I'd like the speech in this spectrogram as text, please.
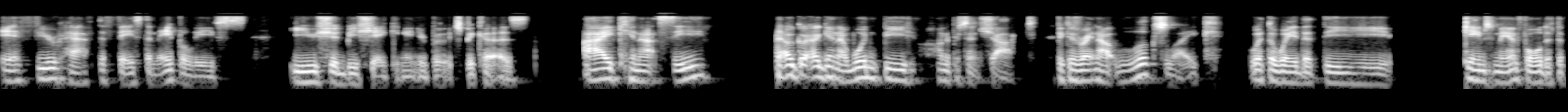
if you have to face the Maple Leafs, you should be shaking in your boots because I cannot see. Again, I wouldn't be 100% shocked because right now it looks like with the way that the games manfold, if the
